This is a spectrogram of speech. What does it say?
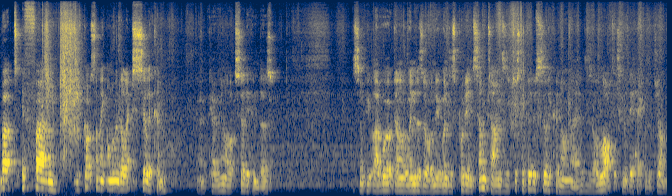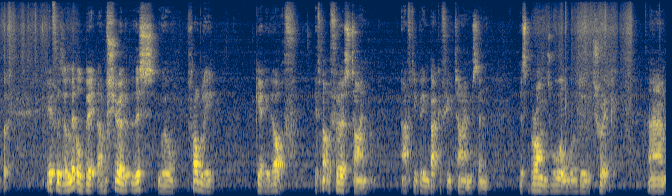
But if um, you've got something on the window like silicon, okay, you know what silicon does. Some people have work done on the windows or new windows put in, sometimes there's just a bit of silicon on there. There's a lot, it's going to be a heck of a job, but if there's a little bit, I'm sure that this will probably get it off. If not the first time, after you've been back a few times, then this bronze wool will do the trick. Um,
